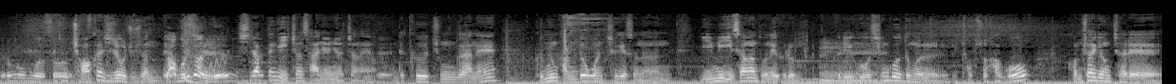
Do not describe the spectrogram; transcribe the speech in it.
이런 거 보면서 정확한 지적을 주셨는데 마무리가 안 돼요. 시작된 게 2004년이었잖아요. 근데 그 중간에 금융감독원 측에서는 이미 이상한 돈의 흐름 그리고 신고 등을 접수하고 검찰 경찰에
